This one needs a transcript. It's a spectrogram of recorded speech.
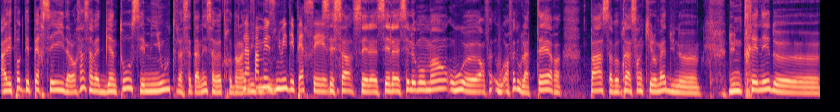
à l'époque des Perséides. Alors ça, ça va être bientôt, c'est mi-août, là, cette année, ça va être dans la, La nuit fameuse 12. nuit des Perséides. C'est ça, c'est le, moment où, euh, en, fait, où, en fait, où la Terre passe à peu près à 100 km d'une, d'une traînée de,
